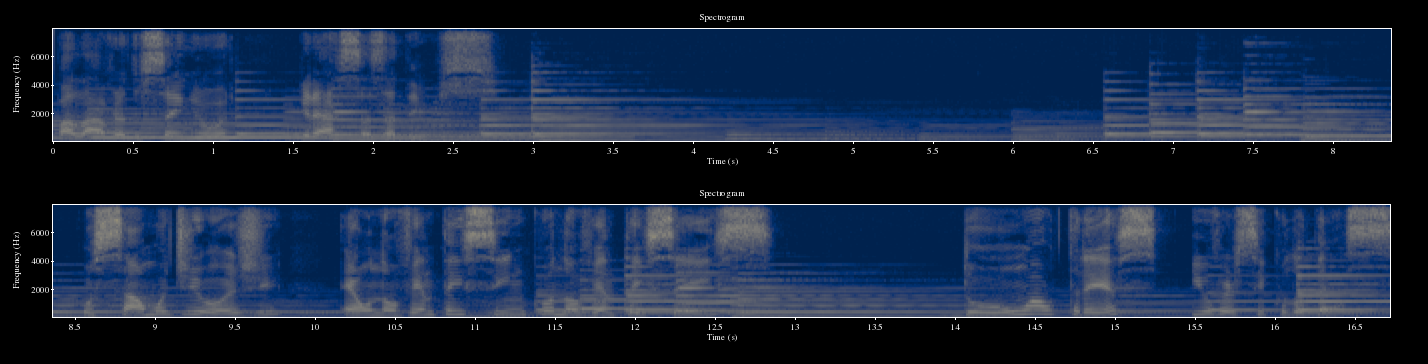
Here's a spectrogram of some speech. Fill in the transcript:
Palavra do Senhor, graças a Deus. O salmo de hoje é o 95, 96, do 1 ao 3 e o versículo 10.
